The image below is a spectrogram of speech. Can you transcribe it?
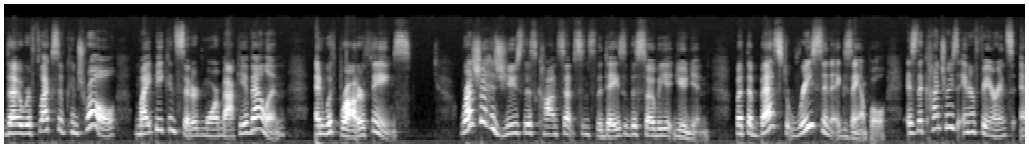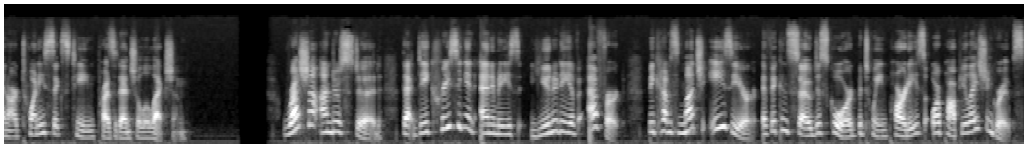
though reflexive control might be considered more Machiavellian and with broader themes. Russia has used this concept since the days of the Soviet Union, but the best recent example is the country's interference in our 2016 presidential election. Russia understood that decreasing an enemy's unity of effort becomes much easier if it can sow discord between parties or population groups,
